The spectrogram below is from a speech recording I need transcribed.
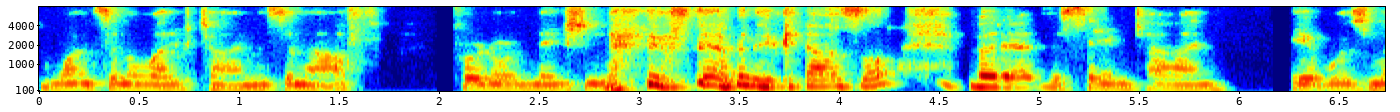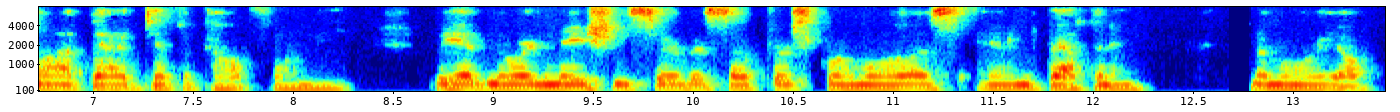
once in a lifetime is enough for an ordination examining council, but at the same time, it was not that difficult for me. We had an ordination service at First Cornwallis and Bethany Memorial,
